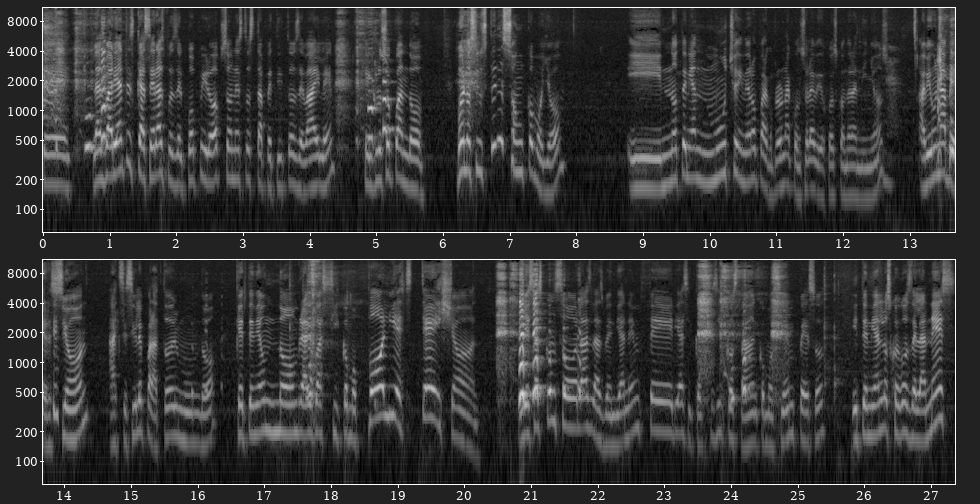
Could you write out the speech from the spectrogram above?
este, las variantes caseras pues del pop it up son estos tapetitos de baile que incluso cuando, bueno, si ustedes son como yo y no tenían mucho dinero para comprar una consola de videojuegos cuando eran niños, había una versión accesible para todo el mundo que tenía un nombre algo así como Polystation. Y esas consolas las vendían en ferias y cosas así, costaban como 100 pesos y tenían los juegos de la NES.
